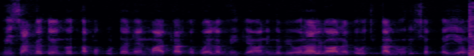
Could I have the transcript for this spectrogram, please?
మీ సంగతి ఏందో తప్పకుండా నేను మాట్లాడతా. ఒకవేళ మీకేమైనా ఇంకా వివరాలు కావాలంటే వచ్చి కాలు ఊరి చెప్తా. ఏమో.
